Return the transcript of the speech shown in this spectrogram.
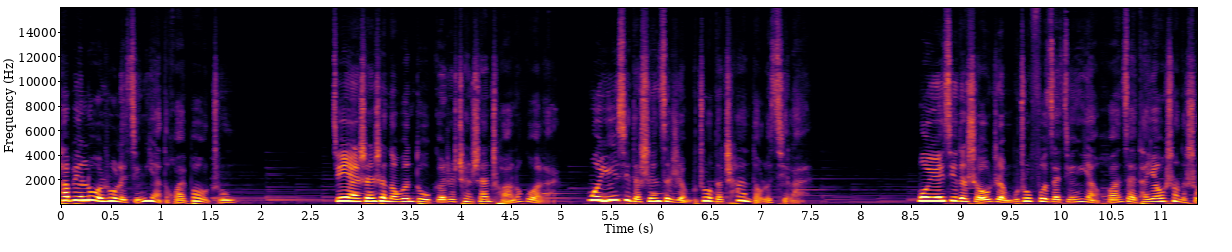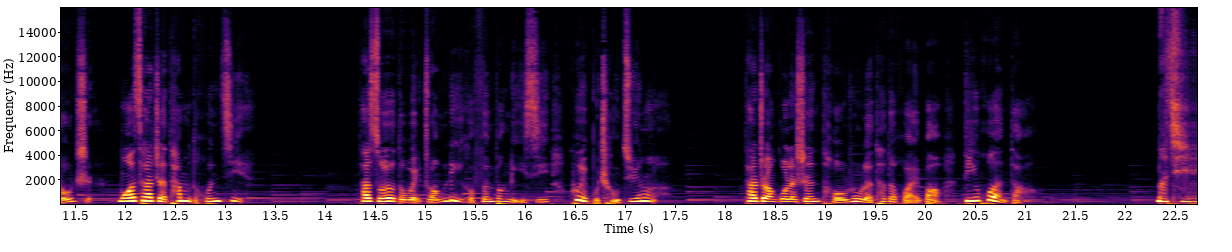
他便落入了景琰的怀抱中。景琰身上的温度隔着衬衫传了过来，莫云熙的身子忍不住的颤抖了起来。莫云熙的手忍不住附在景琰环在他腰上的手指，摩擦着他们的婚戒。他所有的伪装立刻分崩离析，溃不成军了。他转过了身，投入了他的怀抱，低唤道：“马吉。”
